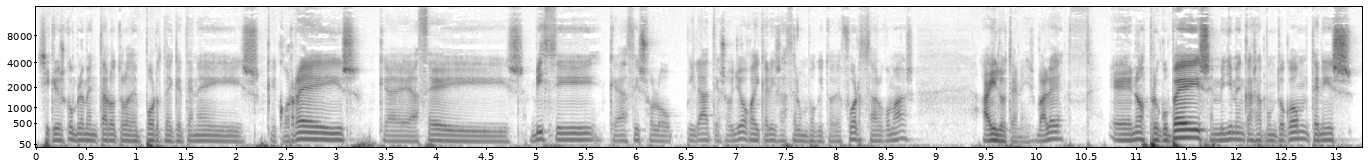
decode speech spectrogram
si queréis complementar otro deporte que tenéis, que corréis, que hacéis bici, que hacéis solo pilates o yoga y queréis hacer un poquito de fuerza, algo más, ahí lo tenéis, ¿vale? Eh, no os preocupéis, en mijimencasa.com tenéis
